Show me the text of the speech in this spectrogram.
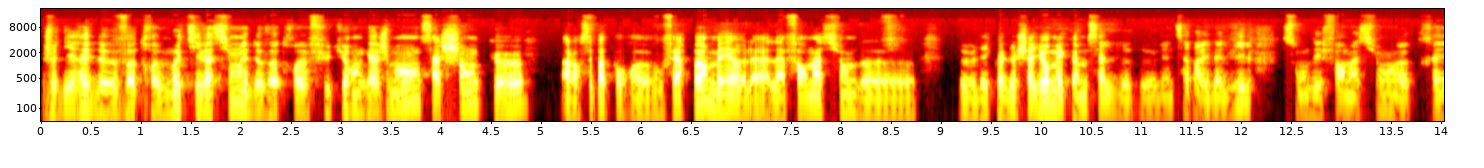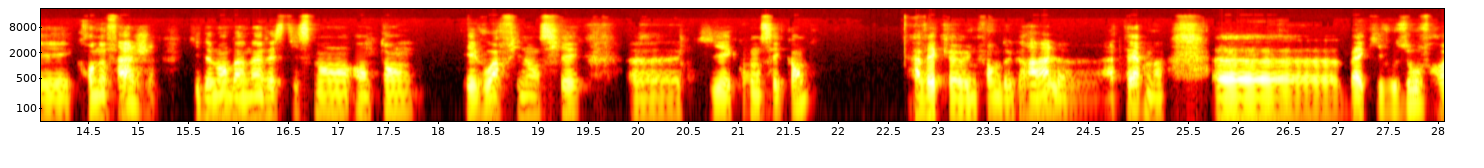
je dirais, de votre motivation et de votre futur engagement, sachant que alors c'est pas pour vous faire peur, mais la, formation de, l'école de Chaillot, mais comme celle de, l'ENSA Paris-Belleville, sont des formations très chronophages qui demandent un investissement en temps et voire financier qui est conséquent, avec une forme de Graal à terme, bah, qui vous ouvre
